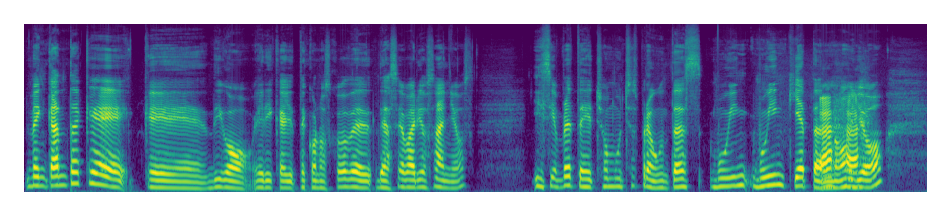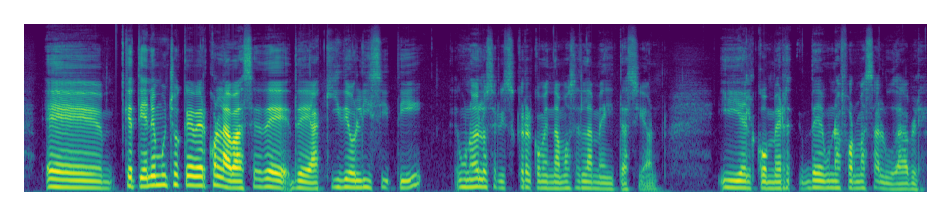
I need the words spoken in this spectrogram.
Me encanta que, que, digo, Erika, yo te conozco de, de hace varios años y siempre te he hecho muchas preguntas muy, muy inquietas, ¿no? Ajá. Yo, eh, que tiene mucho que ver con la base de, de aquí de Olicity. Uno de los servicios que recomendamos es la meditación y el comer de una forma saludable.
